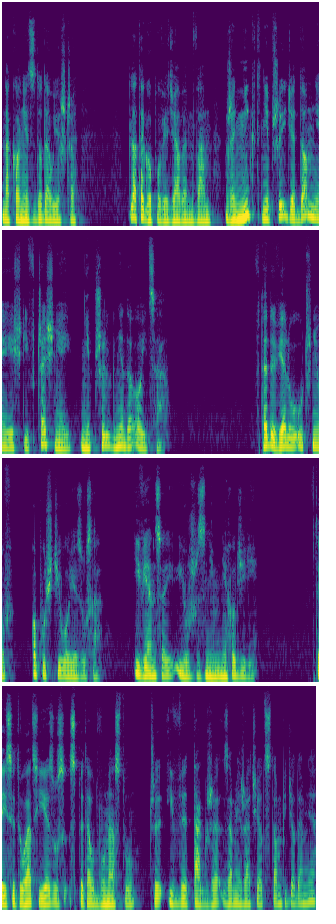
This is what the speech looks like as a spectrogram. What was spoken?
Na koniec dodał jeszcze: Dlatego powiedziałem wam, że nikt nie przyjdzie do mnie, jeśli wcześniej nie przylgnie do Ojca. Wtedy wielu uczniów opuściło Jezusa i więcej już z nim nie chodzili. W tej sytuacji Jezus spytał dwunastu: Czy i wy także zamierzacie odstąpić ode mnie?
